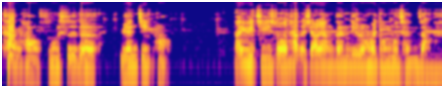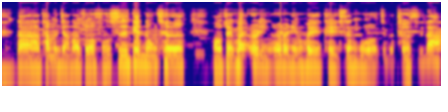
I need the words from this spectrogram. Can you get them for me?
看好福斯的远景哈，那预期说它的销量跟利润会同步成长。那他们讲到说福斯电动车哦最快二零二二年会可以胜过这个特斯拉。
